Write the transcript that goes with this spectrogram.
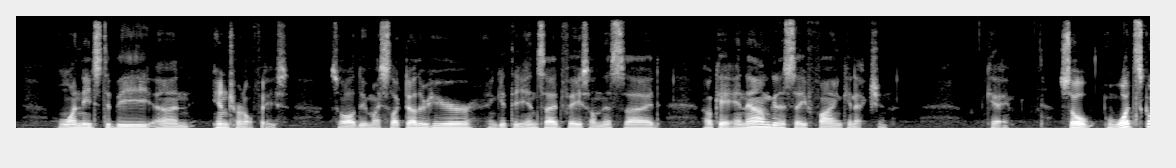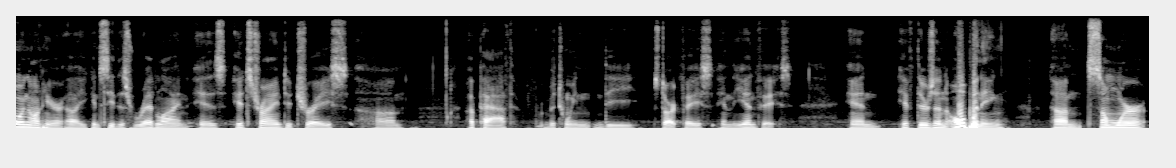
one needs to be an internal face. So I'll do my select other here and get the inside face on this side. Okay, and now I'm going to say find connection. Okay, so what's going on here? Uh, you can see this red line is it's trying to trace um, a path between the start face and the end face. And if there's an opening um, somewhere,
